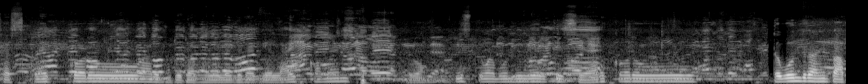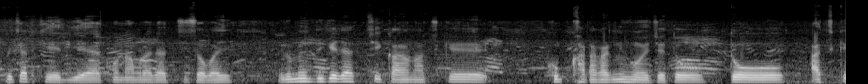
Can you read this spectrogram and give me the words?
সাবস্ক্রাইব করো, আর ভিডিওটা ভালো লেগে থাকলে লাইক, কমেন্ট এবং প্লিজ তোমার বন্ধুদেরকে শেয়ার করো। তো বন্ধুরা, আমি পাপড়ি চাট খেয়ে দিয়ে এখন আমরা যাচ্ছি সবাই রুমের দিকে যাচ্ছি, কারণ আজকে খুব খাটাখাটনি হয়েছে তো তো আজকে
